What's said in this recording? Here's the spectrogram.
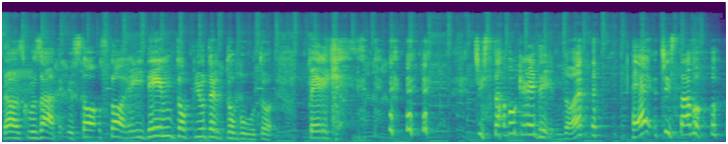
No, scusate, sto, sto ridendo più del dovuto. Perché ci stavo credendo, eh? Eh, ci stavo.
